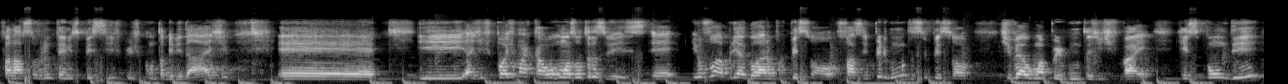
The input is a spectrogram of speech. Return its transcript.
falar sobre um tema específico de contabilidade é, e a gente pode marcar umas outras vezes. É, eu vou abrir agora para o pessoal fazer perguntas. Se o pessoal tiver alguma pergunta, a gente vai responder.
